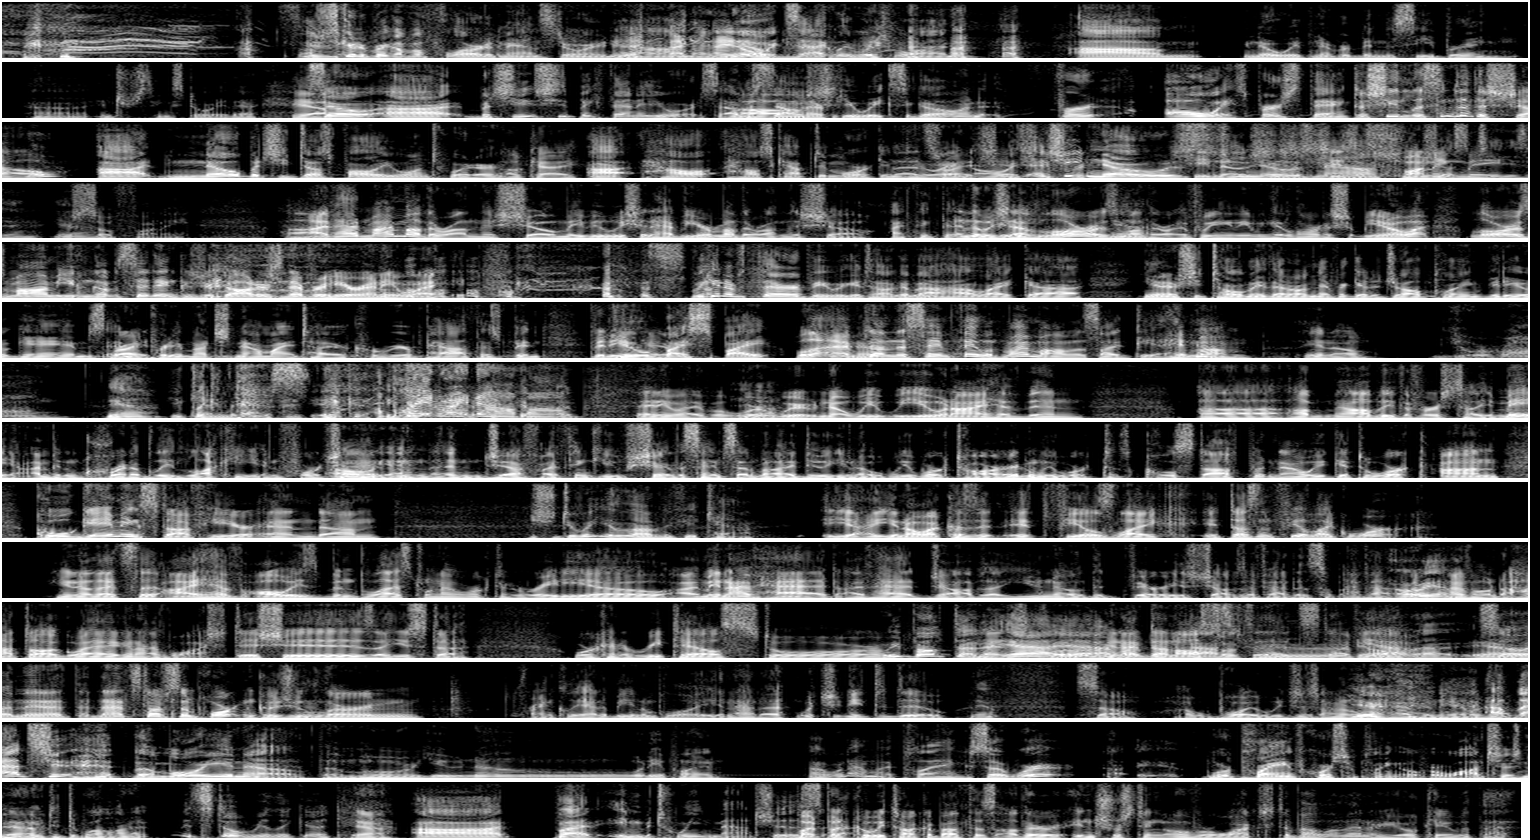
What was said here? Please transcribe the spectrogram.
You're just gonna bring up a Florida man story now. Yeah, and I, I know know. exactly which one. um, you know, we've never been to Sebring. Uh, interesting story there. Yeah. So, uh, but she she's a big fan of yours. I was Oh, down there she- a few weeks ago, and for always first thing. does she listen to the show? Uh, no, but she does follow you on Twitter. Okay. Uh, how how's Captain Morgan That's doing? right. Always, she and she knows. She knows. She knows she's, now. just, she's just funning just me. teasing. You're Yeah. so funny. Uh, I've had my mother on this show. Maybe we should have your mother on this show. I think that. and then we should have Laura's yeah. mother if we can even get Laura to. You know what? Laura's mom, you can come sit in because your daughter's never here anyway. We can have therapy. We can talk about how, like, uh, you know, she told me that I'll never get a job playing video games, and Right. pretty much now my entire career path has been Video fueled games. by spite. well, I've know? done the same thing with my mom. It's like, hey, mom, you know, you were wrong. Yeah, You look can't at this. I'm playing right now, mom. Anyway, but we're Yeah. we're no, we, we you and I have been. Uh, I'll, I'll be the first to tell you, me, I've been incredibly lucky and fortunate. Oh, yeah. and, and Jeff, I think you share the same sentiment I do. You know, we worked hard and we worked at cool stuff, but now we get to work on cool gaming stuff here. And um, You should do what you love if you can. yeah, you know what? Because it, it feels like it doesn't feel like work. You know, that's the I have always been blessed when I worked in radio. I mean, I've had I've had jobs. I- You know, the various jobs I've had. is- I've had. Oh, yeah. I've owned a hot dog wagon. I've washed dishes. I used to work in a retail store. We've both done that. men's Yeah, clothing. yeah. I mean, I I've done all sorts of that stuff. Yeah. that, yeah. So and that and that stuff's important because you learn, frankly, how to be an employee and how to what you need to do. Yep. So, oh boy, we just I don't know what happened here. Uh, got- that's you, the more you know. the more you know. What are you playing? Uh, what am I playing? So we're uh, we're playing. Of course, we're playing Overwatch. There's no Yeah. need to dwell on it. It's still really good. Yeah. Uh, but in between matches, But but could we talk about this other interesting Overwatch development? Are you okay with that?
